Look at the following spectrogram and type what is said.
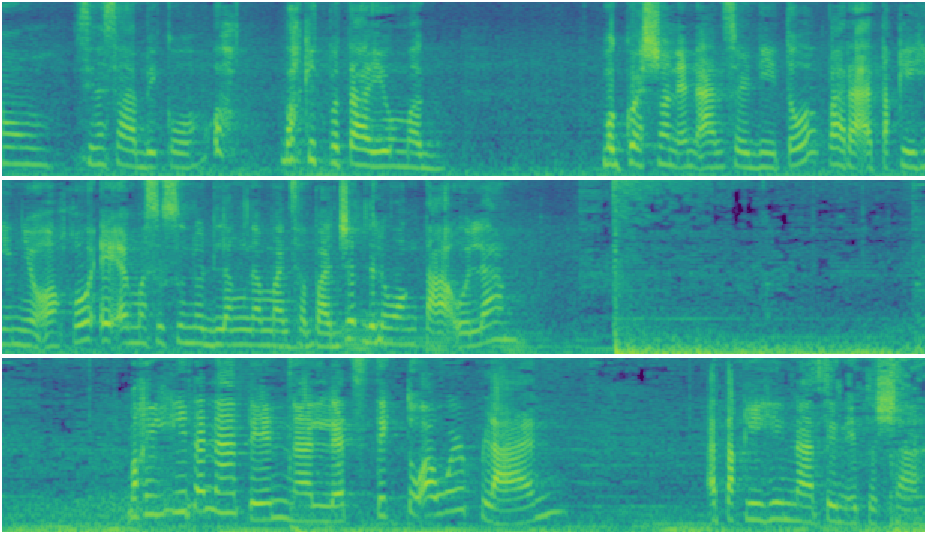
yung sinasabi ko, oh, bakit pa tayo mag mag-question and answer dito para atakihin niyo ako? Eh, ang masusunod lang naman sa budget, dalawang tao lang. Makikita natin na let's stick to our plan, atakihin natin ito siya.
